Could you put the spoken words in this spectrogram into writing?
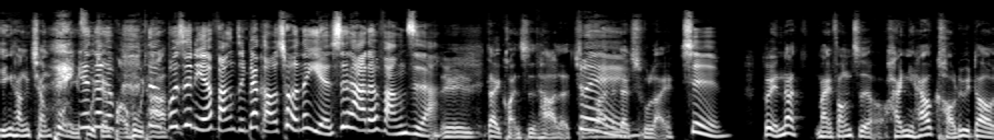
银行强迫你付钱保护他，那不是你的房子，你不要搞错，那也是他的房子啊。因为贷款是他的，钱还没再出来。是，对。那买房子还你还要考虑到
